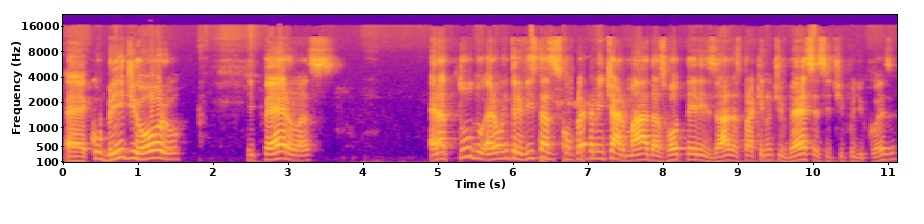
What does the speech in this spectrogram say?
é, cobrir de ouro e pérolas era tudo, eram entrevistas completamente armadas, roteirizadas para que não tivesse esse tipo de coisa.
